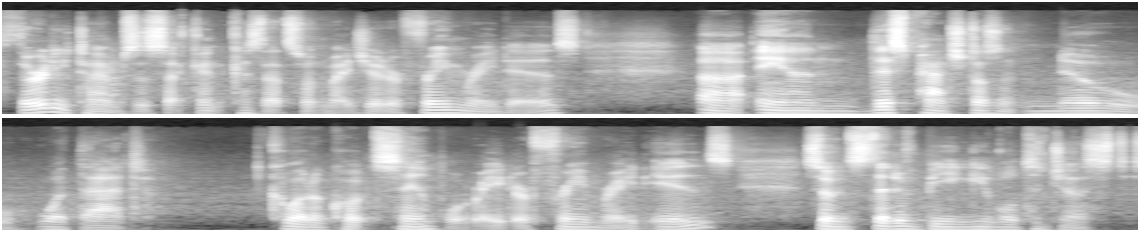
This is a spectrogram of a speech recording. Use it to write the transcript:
30 times a second because that's what my jitter frame rate is. Uh, and this patch doesn't know what that quote unquote sample rate or frame rate is. So instead of being able to just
